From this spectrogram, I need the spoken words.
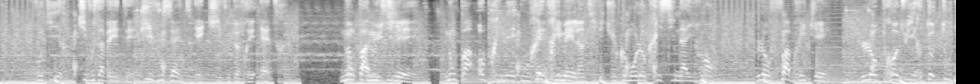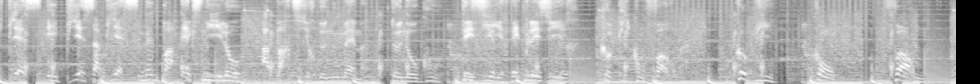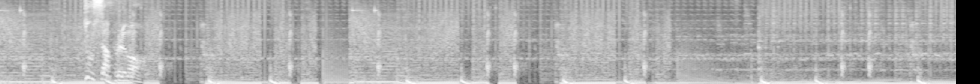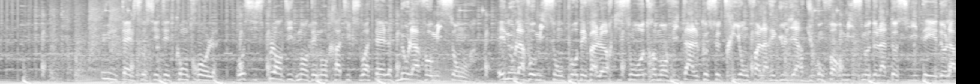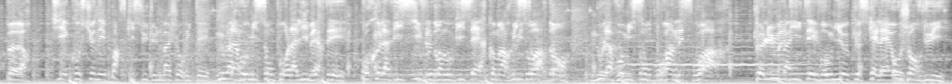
Vous dire qui vous avez été, qui vous êtes et qui vous devrez être. Non pas mutiler, non pas opprimer ou réprimer l'individu comme on le crie si naïvement. L'eau fabriquer, l'eau produire de toutes pièces et pièce à pièce, même pas ex nihilo, à partir de nous-mêmes, de nos goûts, désirs et plaisirs. Copie conforme. Copie conforme. Tout simplement. Telle société de contrôle, aussi splendidement démocratique soit-elle, Nous la vomissons. Et nous la vomissons pour des valeurs qui sont autrement vitales que ce triomphe à la régulière du conformisme, de la docilité et de la peur qui est cautionné par parce qu'issu d'une majorité, Nous la vomissons pour la liberté, pour que la vie siffle dans nos viscères comme un ruisseau ardent. Nous la vomissons pour un espoir, que l'humanité vaut mieux que ce qu'elle est aujourd'hui.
